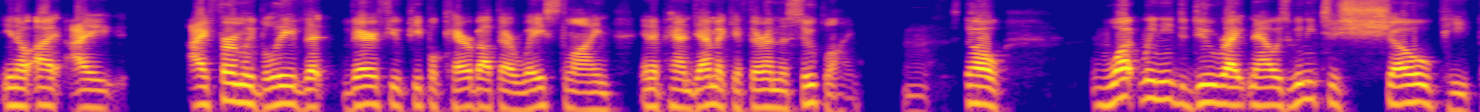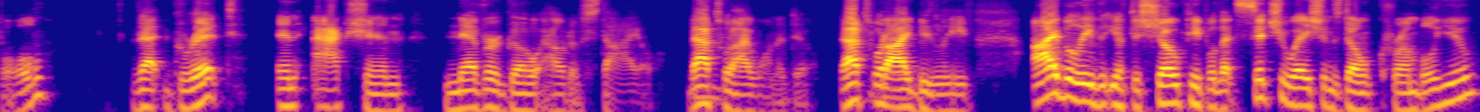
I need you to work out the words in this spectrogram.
you know i i i firmly believe that very few people care about their waistline in a pandemic if they're in the soup line mm. so what we need to do right now is we need to show people that grit and action never go out of style that's mm. what i want to do that's what i believe i believe that you have to show people that situations don't crumble you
